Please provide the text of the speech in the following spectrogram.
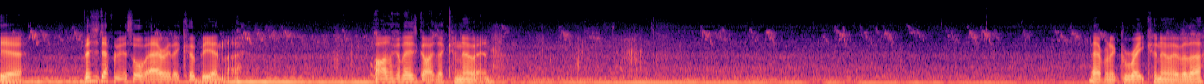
Yeah, this is definitely the sort of area they could be in though. Oh look at those guys, they're canoeing. They're having a great canoe over there.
